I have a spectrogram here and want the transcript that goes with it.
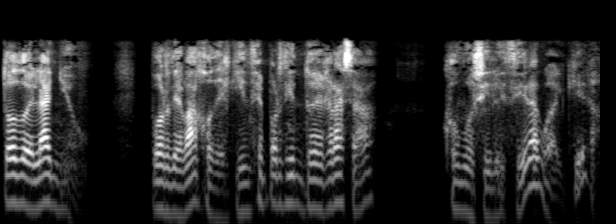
todo el año por debajo del 15% de grasa como si lo hiciera cualquiera.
